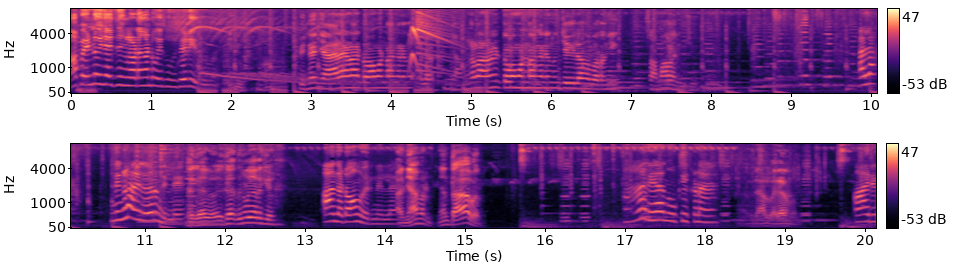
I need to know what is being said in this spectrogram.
ആ പെണ്ണ് വിചാരിച്ച് നിങ്ങൾ അവിടെ കണ്ട് പോയി സൂസൈഡ് ചെയ്തു പിന്നെ ഞാനാണ് ആ ടോമണ്ണ അങ്ങനെ അല്ല ഞങ്ങളാണ് ടോമണ്ണ അങ്ങനെയൊന്നും ചെയ്യില്ല എന്ന് പറഞ്ഞ് സമാധാനിപ്പിച്ചു അല്ല നിങ്ങൾ അത് കേറുന്നില്ലേ? നിങ്ങൾ ഇറക്കിയോ ആ എന്താ ടോം വരുന്നില്ലേ? ആ, ഞാൻ പറഞ്ഞു ഞാൻ താ പറഞ്ഞു. ആരെയാ നോക്കിക്കണേ? ഒരാൾ വരാനുണ്ട് ആര്?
